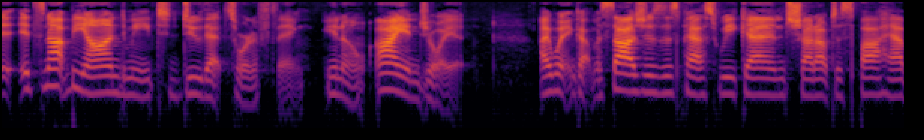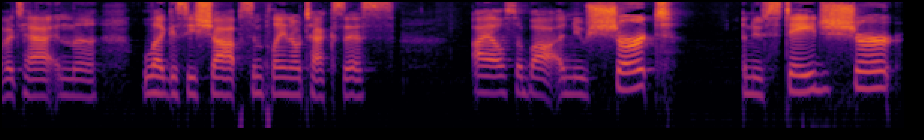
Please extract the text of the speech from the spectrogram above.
it's not beyond me to do that sort of thing. You know, I enjoy it. I went and got massages this past weekend. Shout out to Spa Habitat and the Legacy Shops in Plano, Texas. I also bought a new shirt, a new stage shirt,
